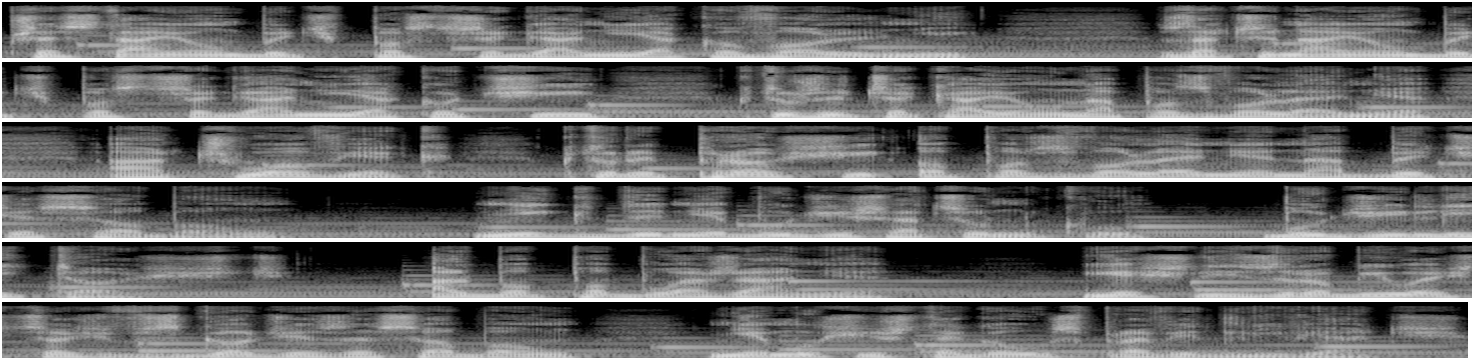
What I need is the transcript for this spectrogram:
przestają być postrzegani jako wolni. Zaczynają być postrzegani jako ci, którzy czekają na pozwolenie, a człowiek, który prosi o pozwolenie na bycie sobą, nigdy nie budzi szacunku, budzi litość albo pobłażanie. Jeśli zrobiłeś coś w zgodzie ze sobą, nie musisz tego usprawiedliwiać.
